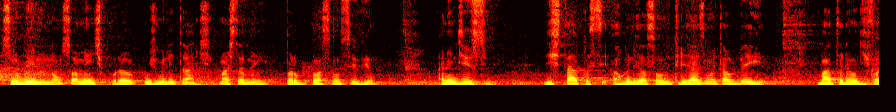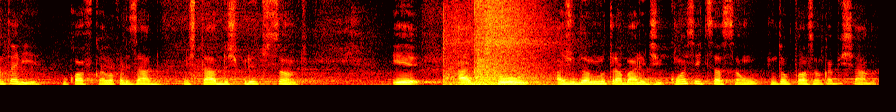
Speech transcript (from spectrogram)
distribuindo não somente para os militares, mas também para a população civil. Além disso, destaca-se a organização do 38º BI, Batalhão de Infantaria, o qual fica localizado no estado do Espírito Santo, e atuou ajudando no trabalho de conscientização junto à população capixaba,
